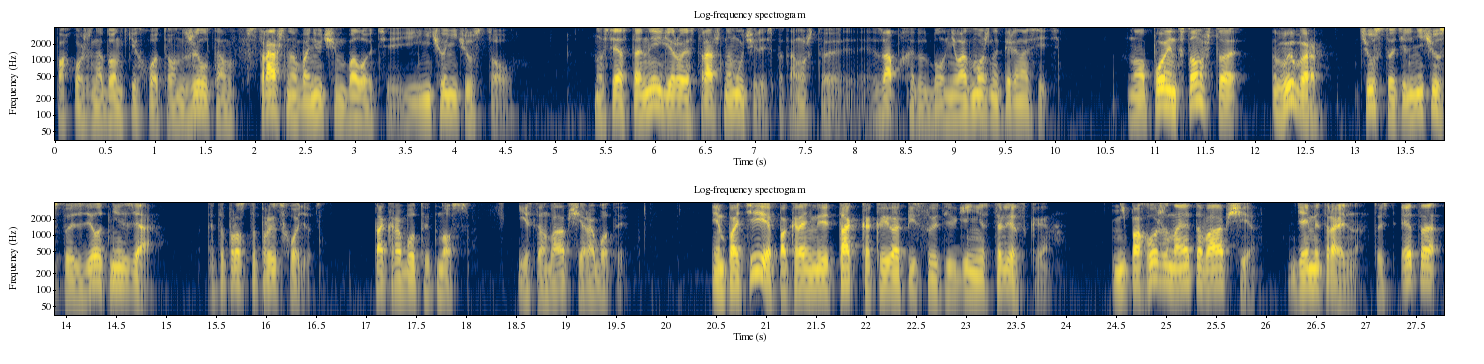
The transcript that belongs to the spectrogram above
похожий на Дон Кихота. Он жил там в страшном вонючем болоте и ничего не чувствовал. Но все остальные герои страшно мучились, потому что запах этот был невозможно переносить. Но поинт в том, что выбор, чувствовать или не чувствовать, сделать нельзя. Это просто происходит. Так работает нос, если он вообще работает. Эмпатия, по крайней мере так, как ее описывает Евгения Стрелецкая, не похожа на это вообще, диаметрально. То есть это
